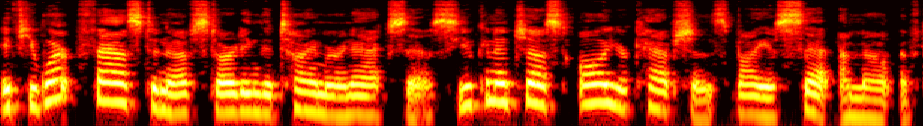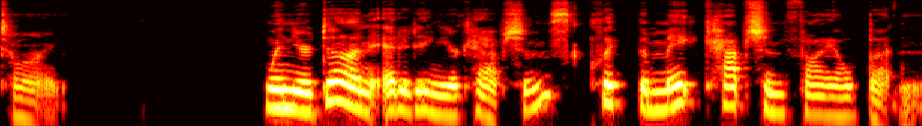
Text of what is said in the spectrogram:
If you weren't fast enough starting the timer in Access, you can adjust all your captions by a set amount of time. When you're done editing your captions, click the Make Caption File button.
